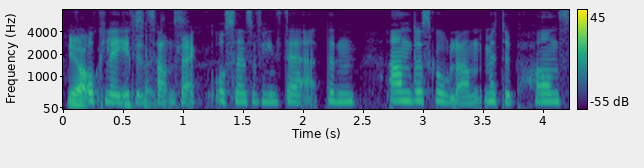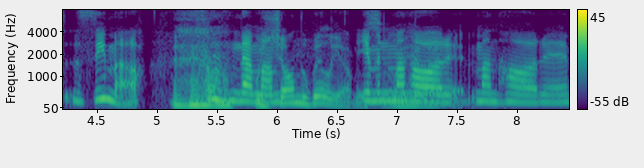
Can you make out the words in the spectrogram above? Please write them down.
Ja, och lägger till exakt. soundtrack. Och sen så finns det den andra skolan med typ Hans Zimmer. ja. När man- och John Williams. Ja, men man hela- har, man har eh,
